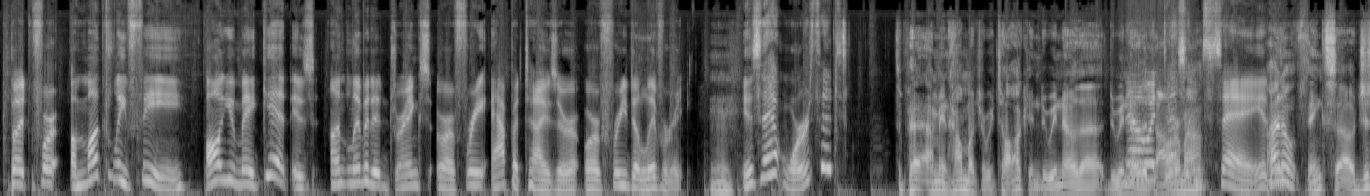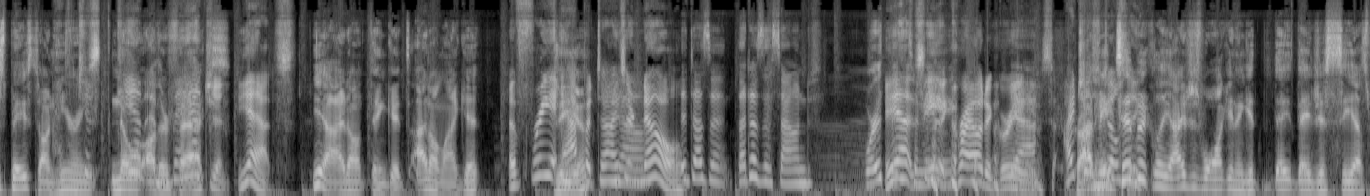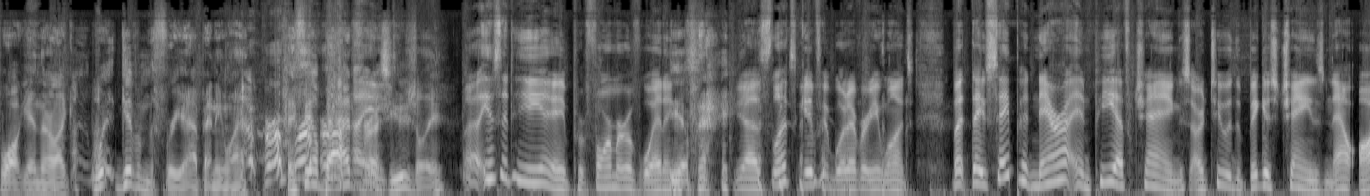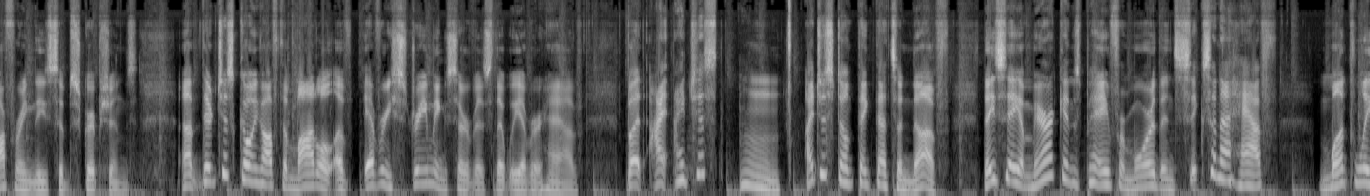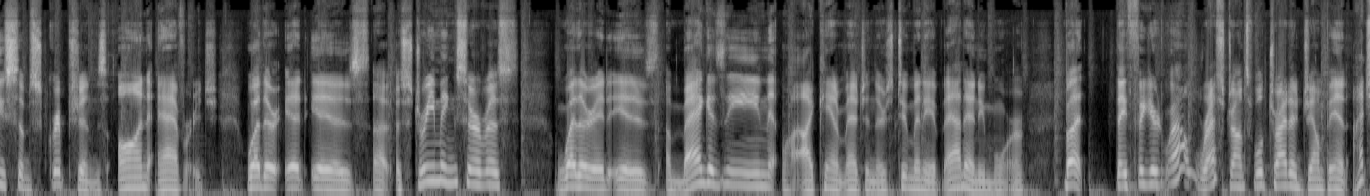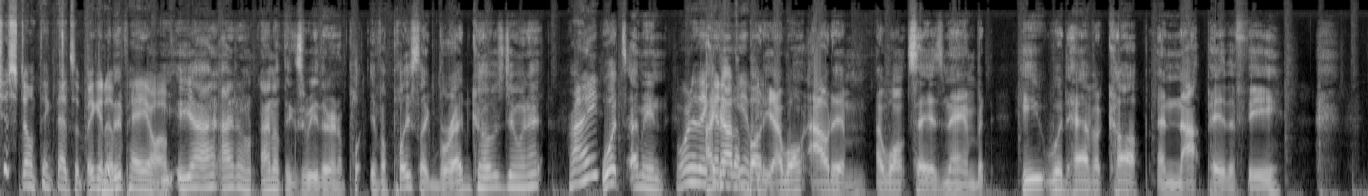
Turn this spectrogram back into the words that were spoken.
but for a monthly fee, all you may get is unlimited drinks or a free appetizer or a free delivery. Mm. Is that worth it? Dep- I mean, how much are we talking? Do we know the Do we know no, the it dollar doesn't amount? say. It- I don't think so. Just based on hearing just no can't other imagine. facts. Yes. Yeah, I don't think it's. I don't like it. A free Do you? appetizer? No. It doesn't. That doesn't sound worth Yeah, it to see, me. the crowd agrees. Yeah. I I mean, don't think- typically, I just walk in and get they, they just see us walk in. They're like, give them the free app anyway. They feel bad for us usually. Uh, isn't he a performer of weddings? yes, let's give him whatever he wants. But they say Panera and PF Chang's are two of the biggest chains now offering these subscriptions. Uh, they're just going off the model of every streaming service that we ever have. But I, I just, hmm, I just don't think that's enough. They say Americans pay for more than six and a half monthly subscriptions on average, whether it is a streaming service, whether it is a magazine. Well, I can't imagine there's too many of that anymore. But they figured, well, restaurants will try to jump in. I just don't think that's a big enough if- payoff. Yeah, I, I don't. I don't think so either. In a pl- if a place like Breadco's doing it, right? What's I mean? What are they I got a buddy. you? I won't out him. I won't say his name, but he would have a cup and not pay the fee.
